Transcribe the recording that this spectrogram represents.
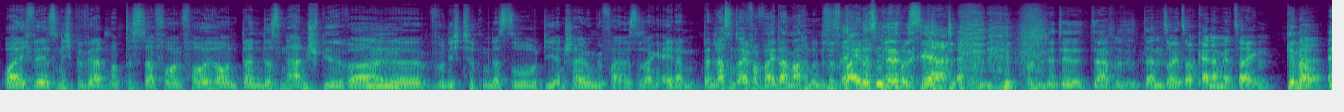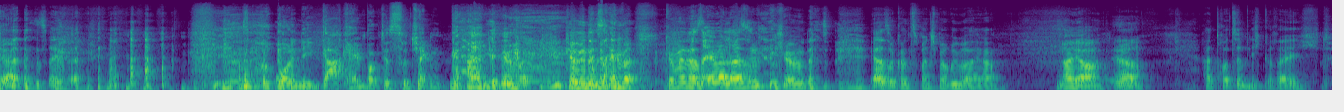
oh, ich will jetzt nicht bewerten, ob das davor ein Foul war und dann das ein Handspiel war, Mhm. äh, würde ich tippen, dass so die Entscheidung gefallen ist, zu sagen, ey, dann, dann lass uns einfach weitermachen und es ist beides nicht passiert. Ja. Und bitte, dann soll es auch keiner mehr zeigen. Genau, Ja. ja. Oh nee, gar keinen Bock, das zu checken. können, wir, das einfach, können wir das einfach lassen? Das, ja, so kommt es manchmal rüber, ja. Naja, Ja, hat trotzdem nicht gereicht,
